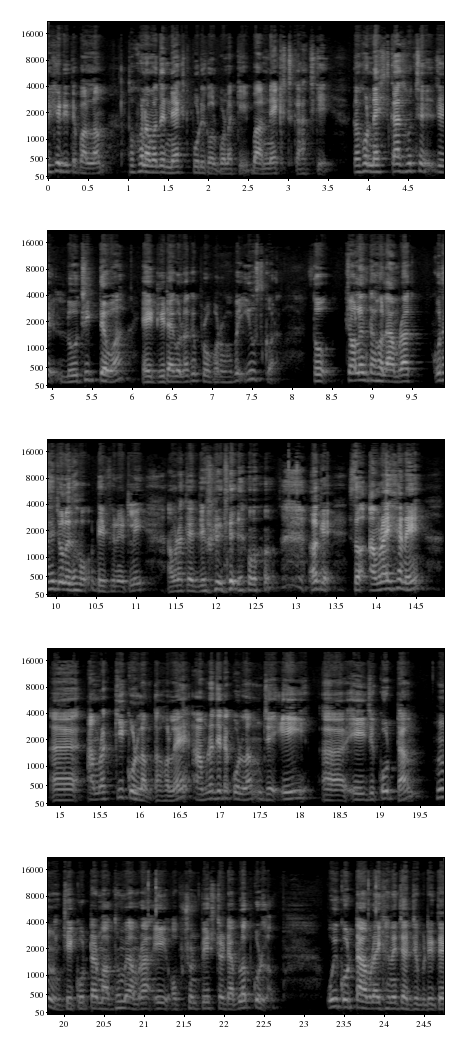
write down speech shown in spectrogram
রেখে দিতে পারলাম, তখন আমাদের নেক্সট পরিকল্পনা কি বা নেক্সট কাজ কি? তখন নেক্সট কাজ হচ্ছে যে লজিক দেওয়া, এই ডেটাগুলোকে প্রপারভাবে ইউজ করা। তো চলেন তাহলে আমরা কোথায় চলে যাব? ডেফিনেটলি আমরা চ্যাট জিপিটিতে যাব। ওকে সো আমরা এখানে আমরা কি করলাম তাহলে? আমরা যেটা করলাম যে এই এই যে কোডটা হুম, যে কোডটার মাধ্যমে আমরা এই অপশন পেজটা ডেভেলপ করলাম। ওই কোডটা আমরা এখানে চ্যাট জিপিটিতে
